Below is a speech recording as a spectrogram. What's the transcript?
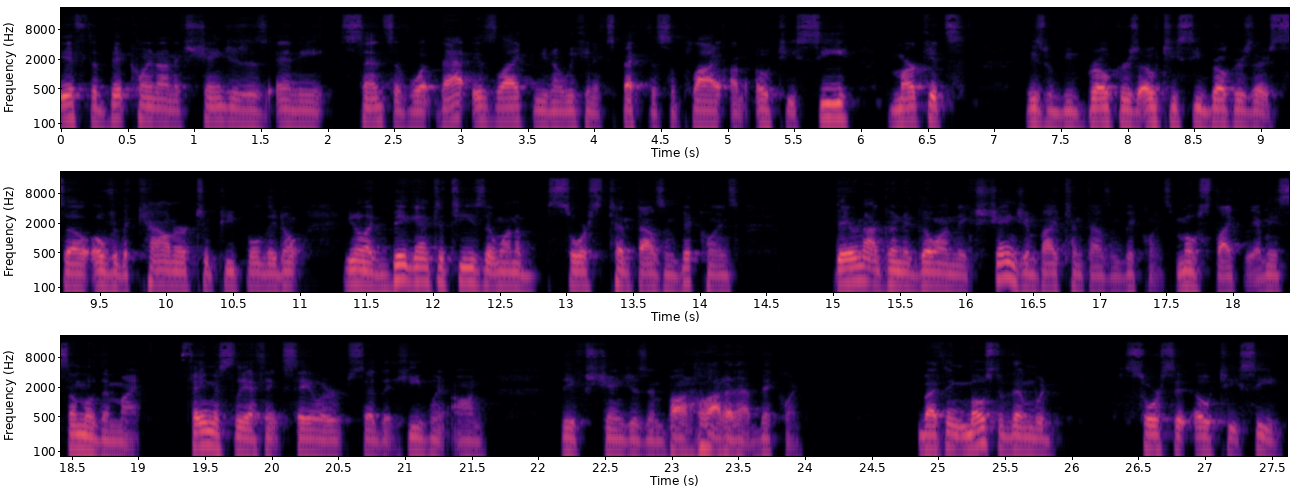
if the Bitcoin on exchanges is any sense of what that is like, you know, we can expect the supply on OTC markets these would be brokers, OTC brokers that sell over the counter to people. They don't, you know, like big entities that want to source 10,000 Bitcoins. They're not going to go on the exchange and buy 10,000 Bitcoins, most likely. I mean, some of them might. famously, I think Saylor said that he went on the exchanges and bought a lot of that Bitcoin. But I think most of them would source it OTC.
